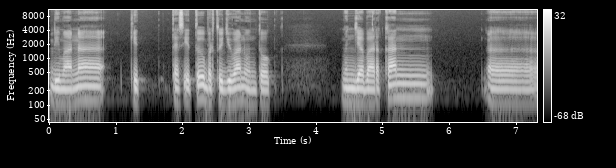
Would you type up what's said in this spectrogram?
di mana tes itu bertujuan untuk menjabarkan eh,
